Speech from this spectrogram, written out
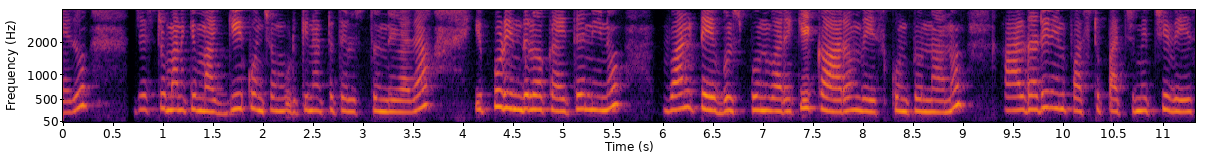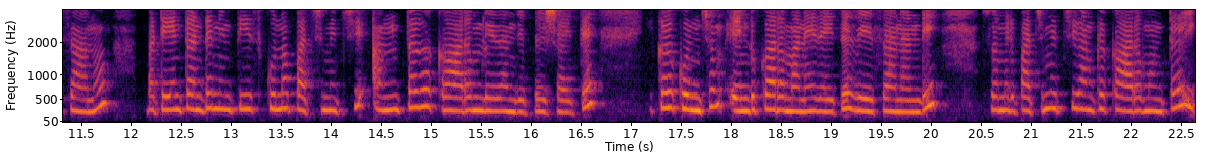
లేదు. జస్ట్ మనకి మగ్గి కొంచెం ఉడికినట్టు తెలుస్తుంది కదా. ఇప్పుడు ఇందులోకైతే నేను వన్ టేబుల్ స్పూన్ వరకు కారం వేసుకుంటున్నాను. ఆల్రెడీ నేను ఫస్ట్ పచ్చిమిర్చి వేసాను. బట్ ఏంటంటే నేను తీసుకున్న పచ్చిమిర్చి అంతగా కారం లేదని చెప్పేసి అయితే ఇక్కడ కొంచెం ఎండు కారం అనేది అయితే వేసానండి. సో మీరు పచ్చిమిర్చి కనుక కారం ఉంటే ఈ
